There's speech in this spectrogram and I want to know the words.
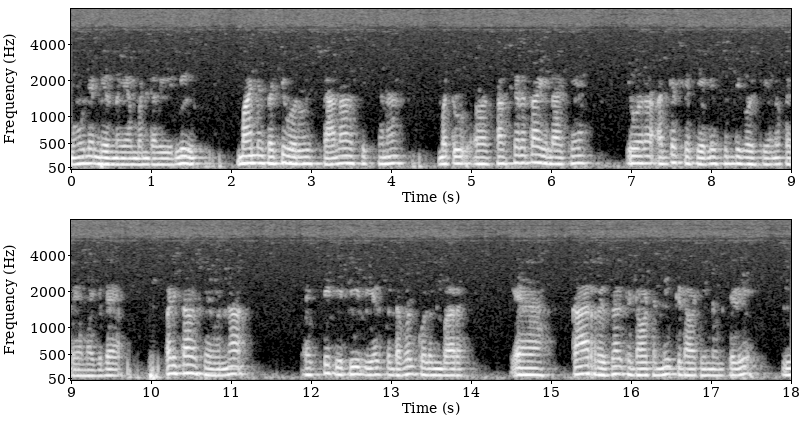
ಮೌಲ್ಯನಿರ್ಣಯ ಮಂಡಳಿಯಲ್ಲಿ ಮಾನ್ಯ ಸಚಿವರು ಶಾಲಾ ಶಿಕ್ಷಣ ಮತ್ತು ಸಾಕ್ಷರತಾ ಇಲಾಖೆ ಇವರ ಅಧ್ಯಕ್ಷತೆಯಲ್ಲಿ ಸುದ್ದಿಗೋಷ್ಠಿಯನ್ನು ಕರೆಯಲಾಗಿದೆ. ಫಲಿತಾಂಶವನ್ನು V S double colon bar bar ಕಾರ್ result dot nic dot in ಅಂತೇಳಿ ಈ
